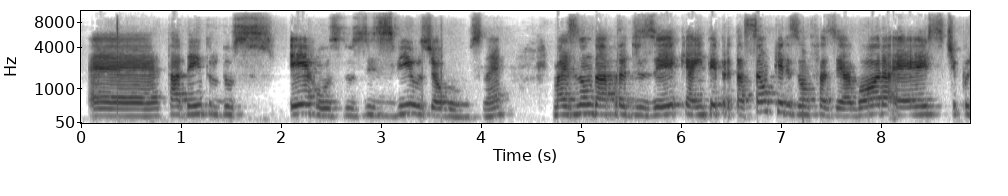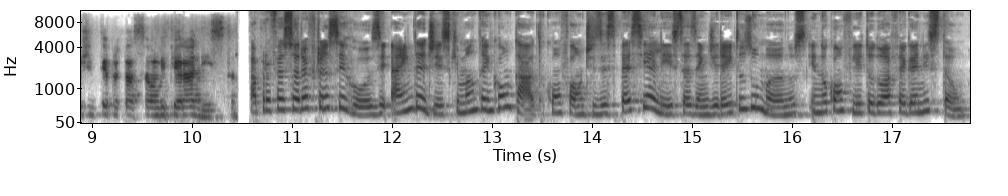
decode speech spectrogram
está é, tá dentro dos erros, dos desvios de alguns, né? Mas não dá para dizer que a interpretação que eles vão fazer agora é esse tipo de interpretação literalista. A professora Franci Rose ainda diz que mantém contato com fontes especialistas em direitos humanos e no conflito do Afeganistão,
